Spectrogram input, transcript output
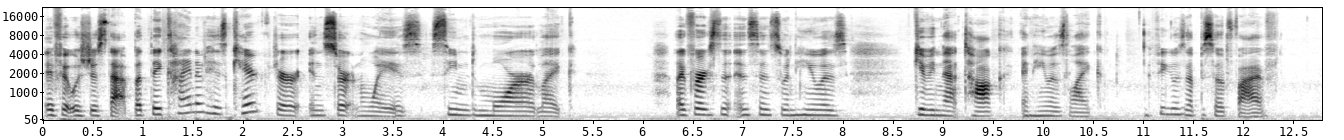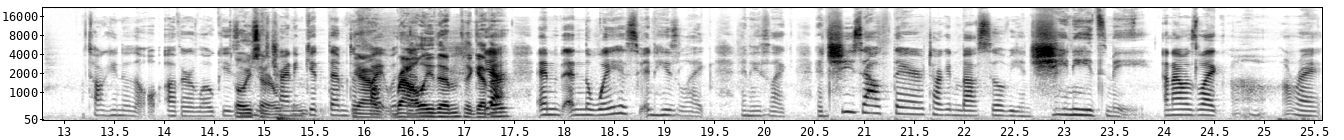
if it was just that but they kind of his character in certain ways seemed more like like for instance when he was giving that talk and he was like i think it was episode five talking to the other lokis Oh, and he's he was trying trying to- to get them to yeah, fight with rally him. them together. yeah and and the way his and he's like and he's like and she's out there talking about sylvie and she needs me and i was like oh all right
